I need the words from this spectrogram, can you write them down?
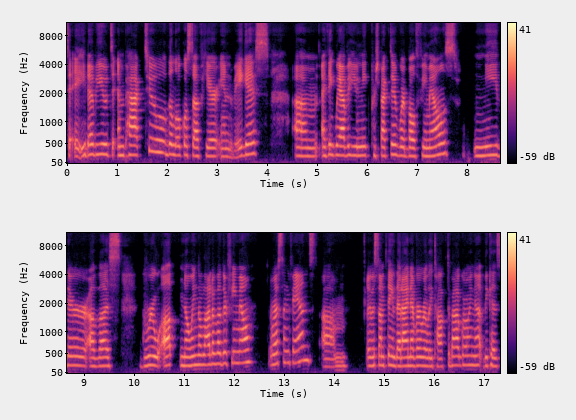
to AEW to Impact to the local stuff here in Vegas. Um, I think we have a unique perspective. We're both females. Neither of us grew up knowing a lot of other female wrestling fans. Um, it was something that I never really talked about growing up because,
